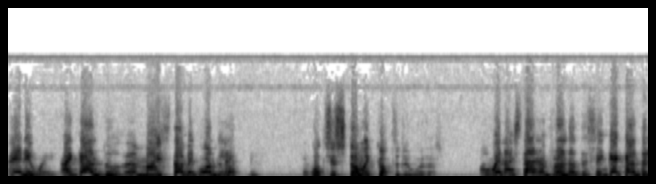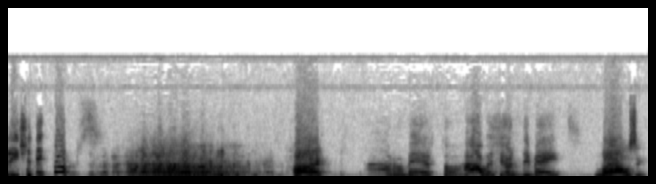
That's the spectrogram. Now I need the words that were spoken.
Anyway, I can't do them. My stomach won't let me. What's your stomach got to do with it? Well, when I stand in front of the sink, I can't reach the tops. Hi. Ah, Roberto, how was your debate? Lousy.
